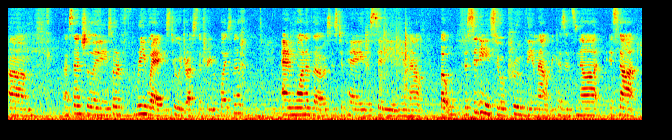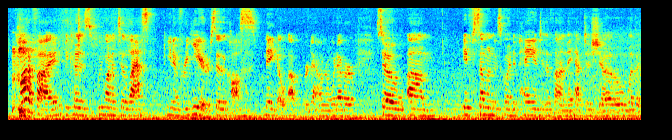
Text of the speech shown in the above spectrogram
um, essentially sort of three ways to address the tree replacement. And one of those is to pay the city the amount. But the city needs to approve the amount because it's not, it's not codified because we want it to last, you know, for years. So the costs may go up or down or whatever. So um, if someone is going to pay into the fund, they have to show what the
